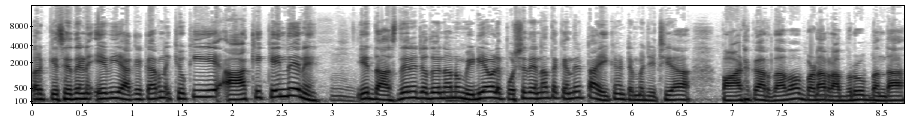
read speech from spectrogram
ਪਰ ਕਿਸੇ ਦਿਨ ਇਹ ਵੀ ਆ ਕੇ ਕਰਨ ਕਿਉਂਕਿ ਇਹ ਆ ਕੇ ਕਹਿੰਦੇ ਨੇ ਇਹ ਦੱਸਦੇ ਨੇ ਜਦੋਂ ਇਹਨਾਂ ਨੂੰ ਮੀਡੀਆ ਵਾਲੇ ਪੁੱਛਦੇ ਨਾ ਤਾਂ ਕਹਿੰਦੇ 2.5 ਘੰਟੇ ਮਜੀਠੀਆ ਪਾਠ ਕਰਦਾ ਵਾ ਉਹ ਬੜਾ ਰੱਬ ਰੂਪ ਬੰਦਾ।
